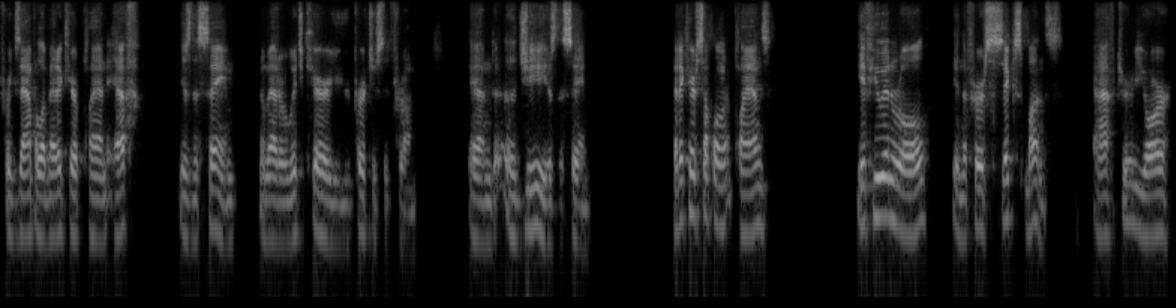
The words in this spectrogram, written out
For example, a Medicare Plan F is the same no matter which carrier you purchase it from. And uh, G is the same. Medicare supplement plans, if you enroll in the first six months after your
